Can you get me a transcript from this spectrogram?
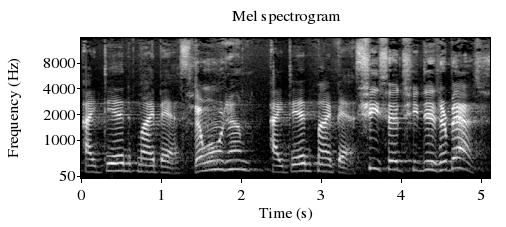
I did my best. Say that one more time. I did my best. She said she did her best.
